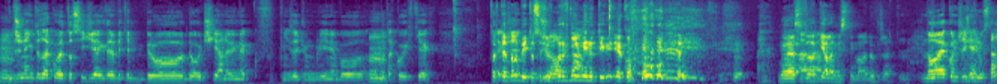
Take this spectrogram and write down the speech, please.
Hmm. Protože není to takové to CGI, které by tě bylo do očí, já nevím, jak v knize džunglí nebo, Hmm. nebo takových těch. Tak to Takže- byl by, to jsi no, od první tak. minuty, jako... no já si to A- taky ale myslím, ale dobře. No, jako, že... Že je hnusná?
